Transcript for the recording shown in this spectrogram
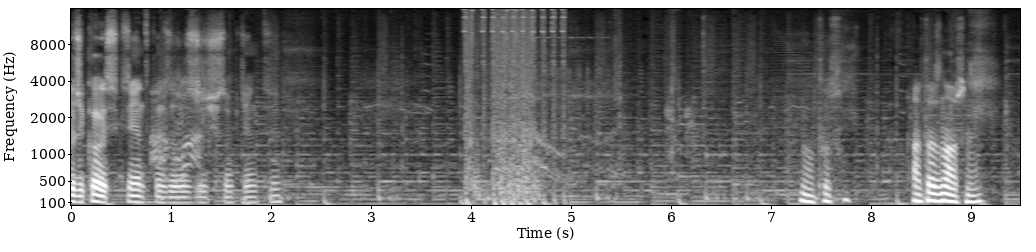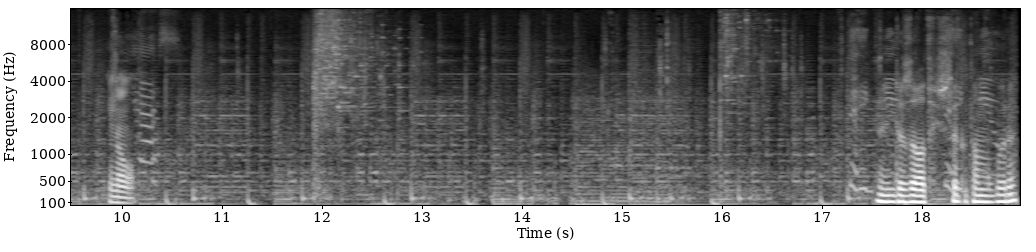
Będzie kogoś z klientką zaraz gdzieś zamknięty. No to. Ale to znasz, nie? No. Ja idę załatwić tego tam u góry.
